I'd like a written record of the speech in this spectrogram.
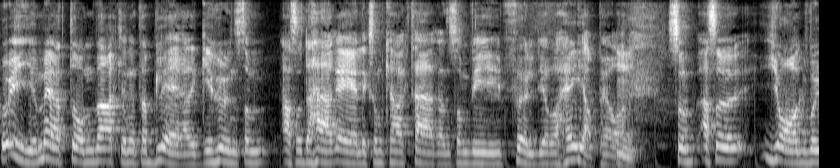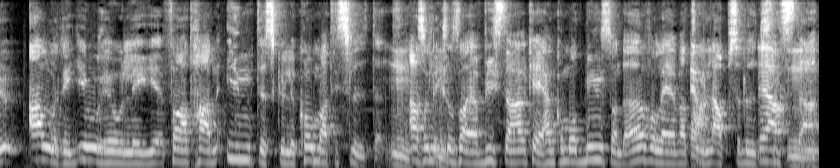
Och i och med att de verkligen etablerade Gehun som, alltså det här är liksom karaktären som vi följer och hejar på. Mm. Så alltså, jag var ju aldrig orolig för att han inte skulle komma till slutet. Mm. Alltså liksom så här, jag visste, okej han kommer åtminstone överleva till Ja. absolut Ja. sista Mm,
